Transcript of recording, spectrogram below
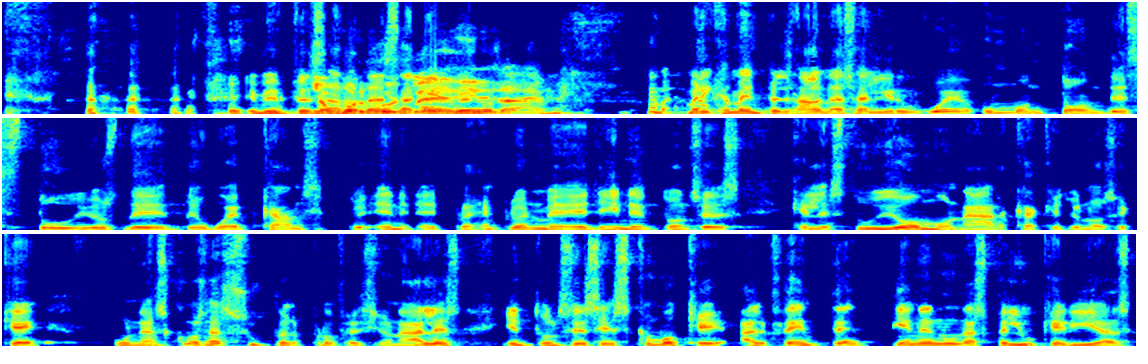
y me empezaron a salir, de de- 10 AM. Ma- Marica, me empezaron a salir un, hue- un montón de estudios de, de webcams, en- eh, por ejemplo, en Medellín. Entonces, que el estudio Monarca, que yo no sé qué, unas cosas súper profesionales. Y entonces es como que al frente tienen unas peluquerías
